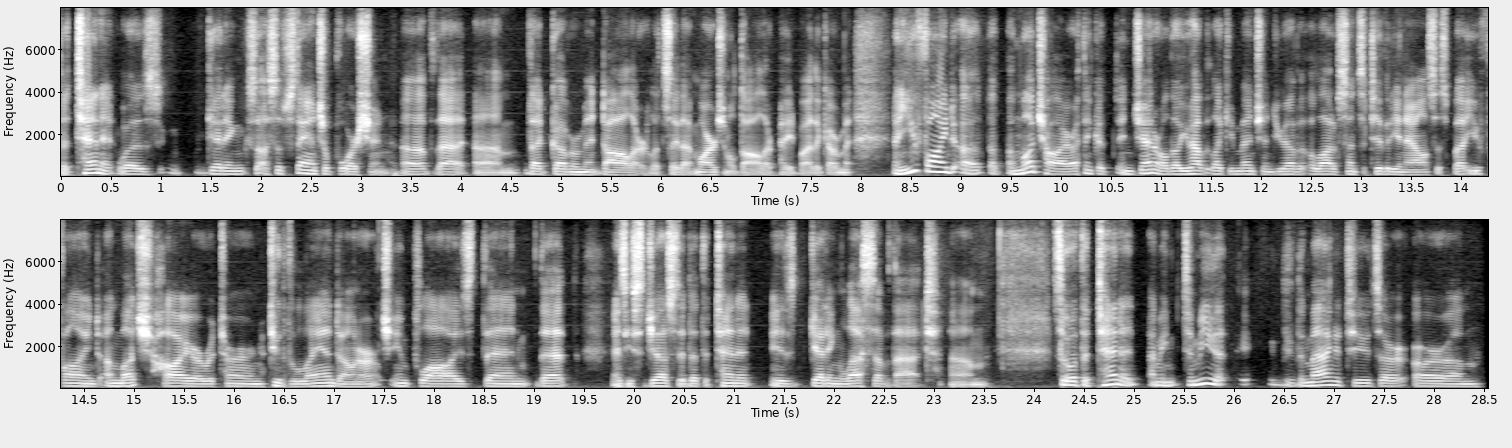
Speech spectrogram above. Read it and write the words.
the tenant was getting a substantial portion of that um, that government dollar, let's say that marginal dollar paid by the government, and you find a, a, a, much higher. I think in general, though you have, like you mentioned, you have a lot of sensitivity analysis, but you find a much higher return to the landowner, which implies then that, as you suggested, that the tenant is getting less of that. Um, So if the tenant, I mean, to me, the, the magnitudes are are um,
